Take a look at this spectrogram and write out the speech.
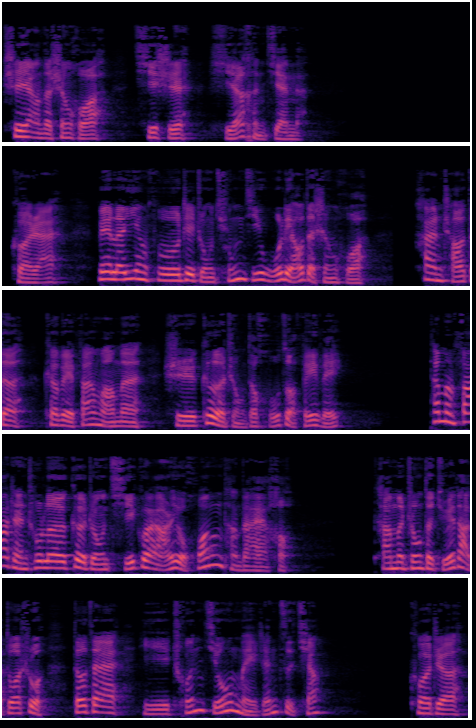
这样的生活其实也很艰难。果然，为了应付这种穷极无聊的生活。汉朝的各位藩王们是各种的胡作非为，他们发展出了各种奇怪而又荒唐的爱好，他们中的绝大多数都在以醇酒美人自戕，过着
